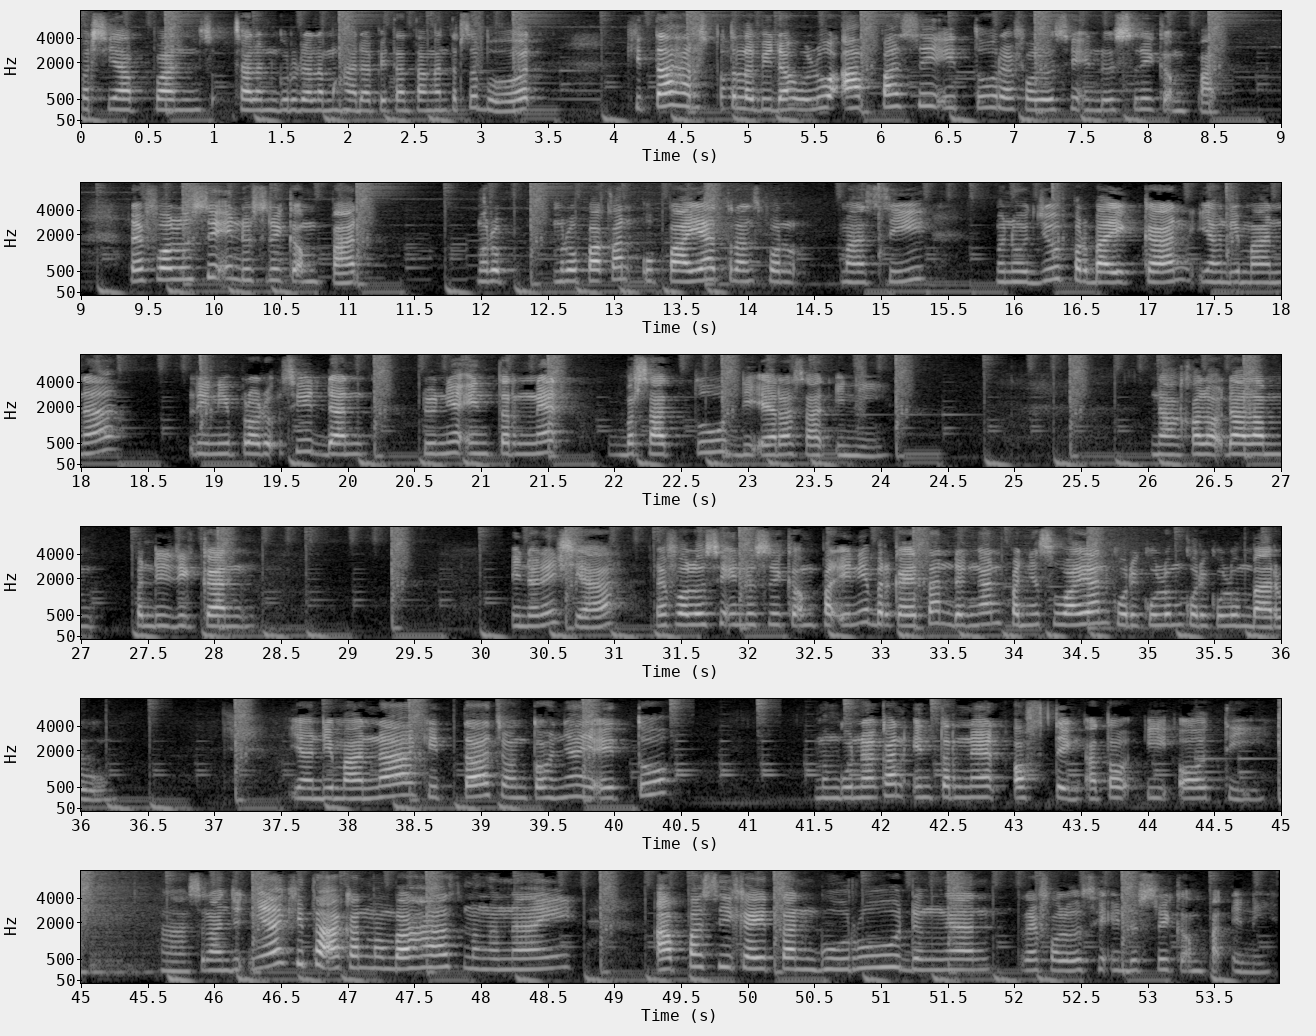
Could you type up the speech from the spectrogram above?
persiapan calon guru dalam menghadapi tantangan tersebut, kita harus tahu terlebih dahulu apa sih itu revolusi industri keempat. Revolusi industri keempat merupakan upaya transformasi menuju perbaikan yang di mana lini produksi dan dunia internet bersatu di era saat ini. Nah, kalau dalam pendidikan Indonesia, revolusi industri keempat ini berkaitan dengan penyesuaian kurikulum-kurikulum baru. Yang di mana kita contohnya yaitu menggunakan Internet of Things atau IoT. Nah, selanjutnya kita akan membahas mengenai apa sih kaitan guru dengan revolusi industri keempat ini.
